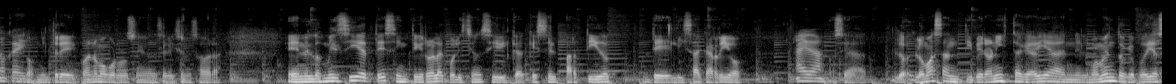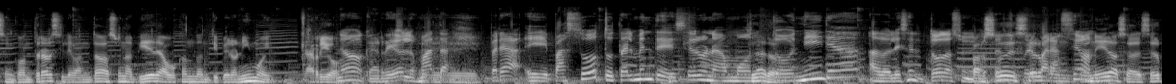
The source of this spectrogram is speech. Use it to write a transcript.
Ok. 2003, bueno, no me acuerdo los años de las elecciones ahora. En el 2007 se integró a la coalición cívica, que es el partido de Lisa Carrió. Ahí va. O sea, lo, lo más antiperonista que había en el momento que podías encontrar si levantabas una piedra buscando antiperonismo y Carrió. No, Carrió los mata. Eh, Pará, eh, pasó totalmente de ser una montonera adolescente, toda su, o Pasó sea, de su ser montonera, o sea, de ser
